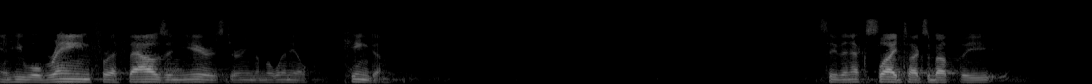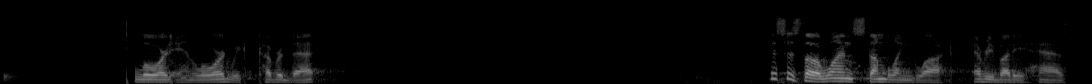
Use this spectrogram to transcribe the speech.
and he will reign for a thousand years during the millennial kingdom. See, the next slide talks about the Lord and Lord. We've covered that. This is the one stumbling block everybody has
